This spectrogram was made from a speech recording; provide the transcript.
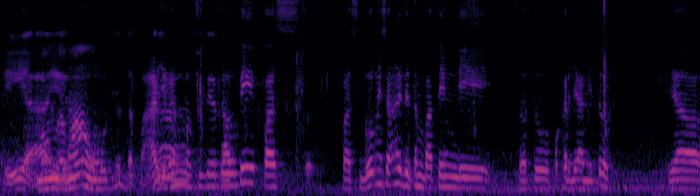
Iya mau nggak iya. mau. Tetap aja kan Nah, maksudnya tuh. Tapi pas pas gue misalnya ditempatin di suatu pekerjaan itu ya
